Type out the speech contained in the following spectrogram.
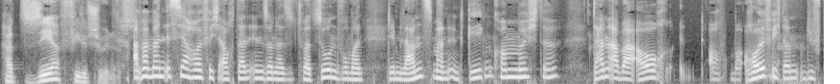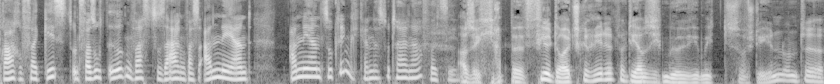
hat sehr viel Schönes. Aber man ist ja häufig auch dann in so einer Situation, wo man dem Landsmann entgegenkommen möchte, dann aber auch, auch häufig dann die Sprache vergisst und versucht irgendwas zu sagen, was annähernd, annähernd so klingt. Ich kann das total nachvollziehen. Also ich habe äh, viel Deutsch geredet und die haben sich Mühe gegeben, mich zu verstehen und äh,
